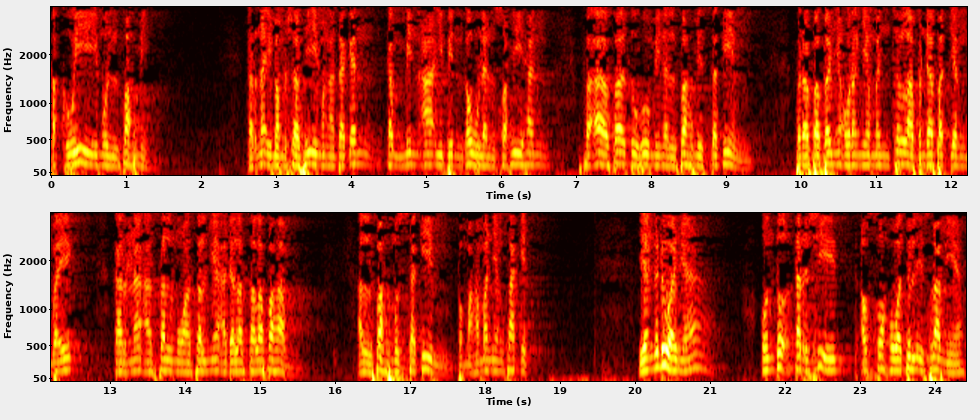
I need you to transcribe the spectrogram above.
takwimul fahmi karena Imam Syafi'i mengatakan kam min aibin qawlan sahihan fa'afatuhu minal fahmi sakim Berapa banyak orang yang mencela pendapat yang baik karena asal muasalnya adalah salah faham. Al-fahmus sakim, pemahaman yang sakit. Yang keduanya, untuk tarsyid as-sahwatul islamiyah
